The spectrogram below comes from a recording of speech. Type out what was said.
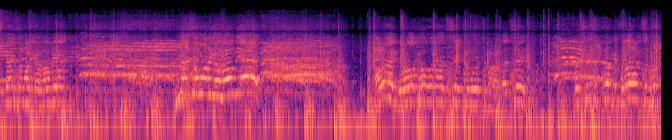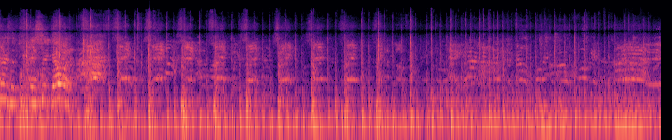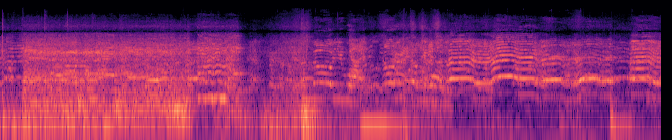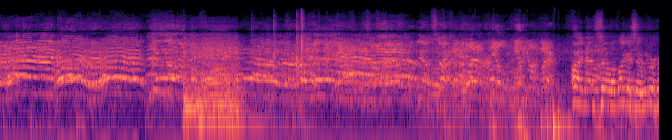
You guys don't want to go home yet? You guys don't want to go home yet? All right, we're all calling out sick to work tomorrow. That's it. Let's get some fucking blowing, some hookers, and keep this shit going.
